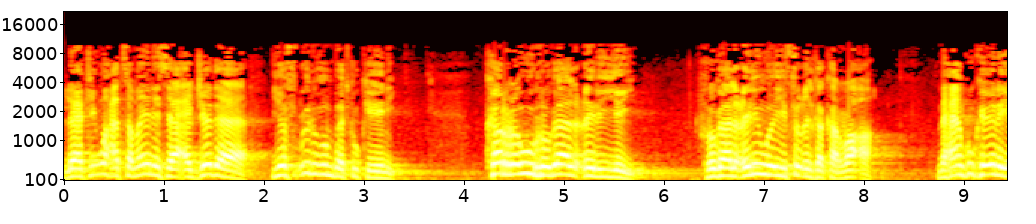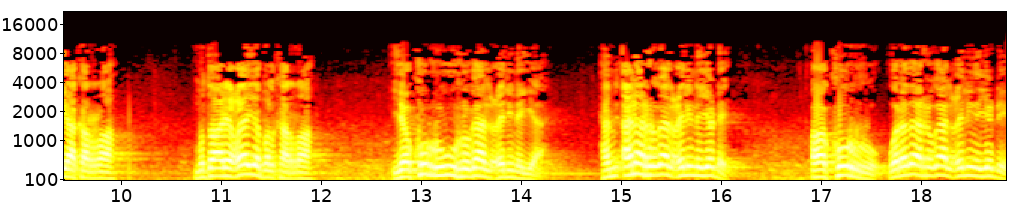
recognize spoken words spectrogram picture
Laakiin waxaad samaynaysaa ajadaa yafculu unbaad ku keeni. Kara wuu rogaal celiyey. Rogaal celin weeyi ficilka karaa maxaan ku keenayaa mudaariceeya bal kara yakuru wuu rogaal celinayaa. Anaa rogaal celinaya dhe akuru war adaa rogaal celinaya dhe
